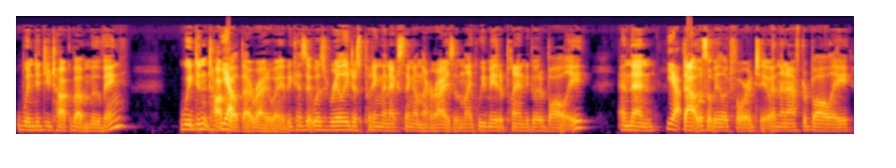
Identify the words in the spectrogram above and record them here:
when did you talk about moving we didn't talk Yeah. about that right away because it was really just putting the next thing on the horizon like we made a plan to go to bali and then Yeah. that was what we looked forward to. And then after Bali,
